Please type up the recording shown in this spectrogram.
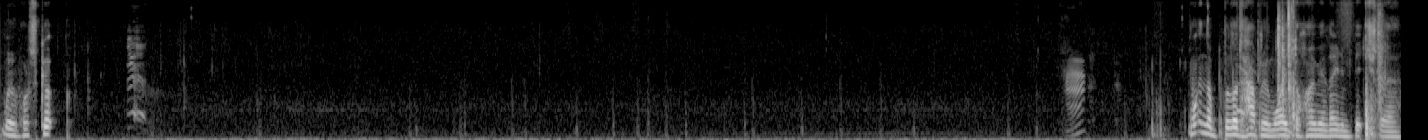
Well, what's got? What in the blood happening? Why is the home invading bitch there?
